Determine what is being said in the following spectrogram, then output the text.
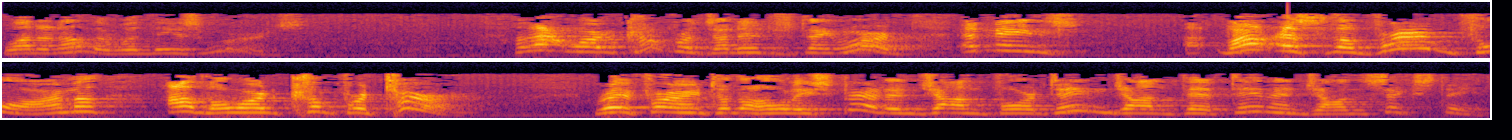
one another with these words. Well, that word comfort's an interesting word. It means, uh, well, it's the verb form of the word comforter, referring to the Holy Spirit in John 14, John 15, and John 16.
